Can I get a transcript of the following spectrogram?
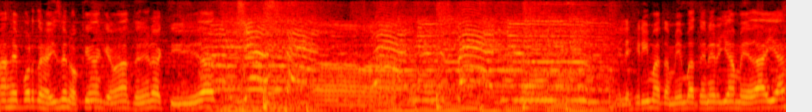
Más deportes ahí se nos quedan que van a tener actividad? Ah, el esgrima también va a tener ya medallas.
